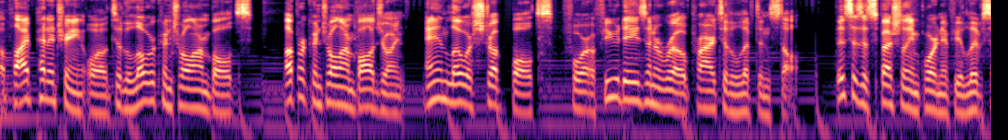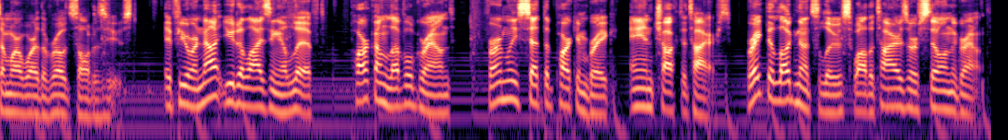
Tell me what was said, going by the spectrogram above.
Apply penetrating oil to the lower control arm bolts upper control arm ball joint, and lower strut bolts for a few days in a row prior to the lift install. This is especially important if you live somewhere where the road salt is used. If you are not utilizing a lift, park on level ground, firmly set the parking brake, and chalk the tires. Break the lug nuts loose while the tires are still on the ground.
